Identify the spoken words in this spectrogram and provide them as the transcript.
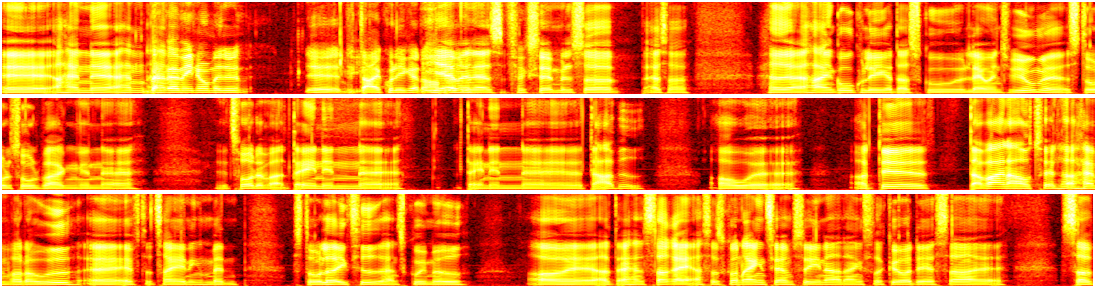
Øh, og han, øh, han, hvad, han, hvad mener du med det? Øh, dig kollega, der har Ja, oplevet men det? altså for eksempel så altså, havde jeg, har en god kollega, der skulle lave interview med Ståle Solbakken en, øh, jeg tror det var dagen inden, øh, dagen inden øh, derbyet. Og, øh, og det, der var en aftale, og han var derude øh, efter træning, men Ståle havde ikke tid, han skulle i møde. Og, øh, og da han så, ring, så skulle han ringe til ham senere, og da han så gjorde det, så, øh, så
